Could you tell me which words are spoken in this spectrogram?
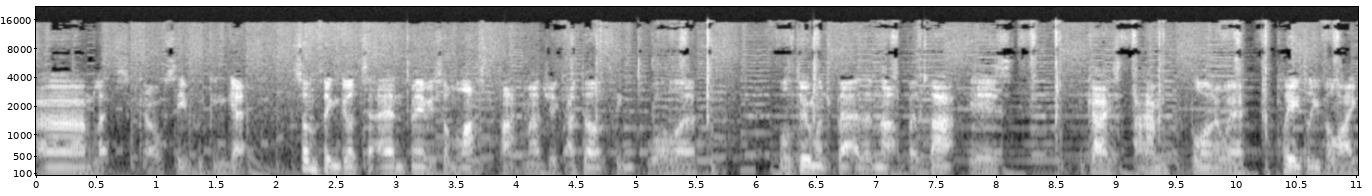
and let's go see if we can get something good to end. Maybe some last pack magic. I don't think we'll uh, we'll do much better than that, but that is, guys, I'm blown away. Please leave a like.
